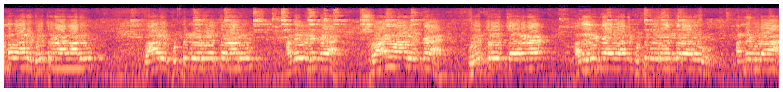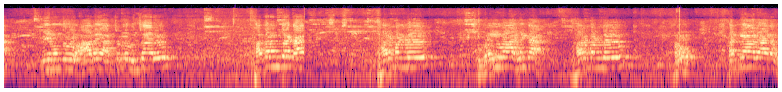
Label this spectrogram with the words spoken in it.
అమ్మవారి గోత్రనామాలు వారి పుట్టుపూర్వోత్తరాలు అదేవిధంగా స్వామివారి యొక్క గోత్రోచ్చారణ అదేవిధంగా వారి పుట్టుపూర్వోత్తరాలు అన్ని కూడా మీ ముందు ఆలయ అర్చకులు ఉంచారు. తదనంతర కా- ధర్మంలో వైవాహిక ధర్మంలో కన్యాదానం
